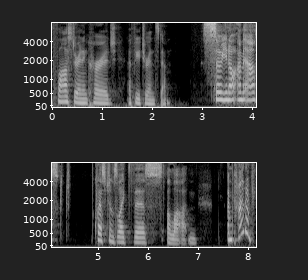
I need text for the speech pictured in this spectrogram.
foster and encourage a future in STEM? So, you know, I'm asked questions like this a lot. And I'm kind of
